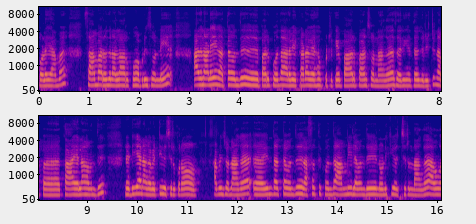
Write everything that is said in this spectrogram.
குலையாமல் சாம்பார் வந்து நல்லாயிருக்கும் அப்படின்னு சொன்னேன். அதனாலே எங்கள் அத்தை வந்து பருப்பு வந்து அரை வேக்காடாக வேக போட்டிருக்கேன். பாருப்பான்னு சொன்னாங்க. சரிங்க அத்தைன்னு சொல்லிவிட்டு நான் இப்போ காயெல்லாம் வந்து ரெடியாக நாங்கள் வெட்டி வச்சுருக்குறோம். அப்படின்னு சொன்னாங்க. இந்த அத்தை வந்து ரசத்துக்கு வந்து அம்மியில் வந்து நுணுக்கி வச்சுருந்தாங்க. அவங்க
